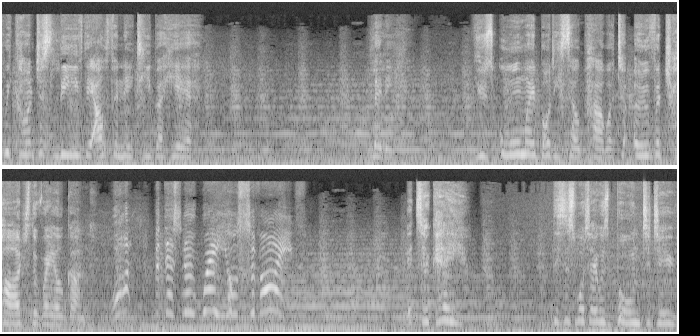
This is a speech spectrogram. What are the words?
We can't just leave the Alpha Naytiba here. Lily, use all my body cell power to overcharge the railgun. what? But there's no way you'll survive. It's okay. This is what I was born to do.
